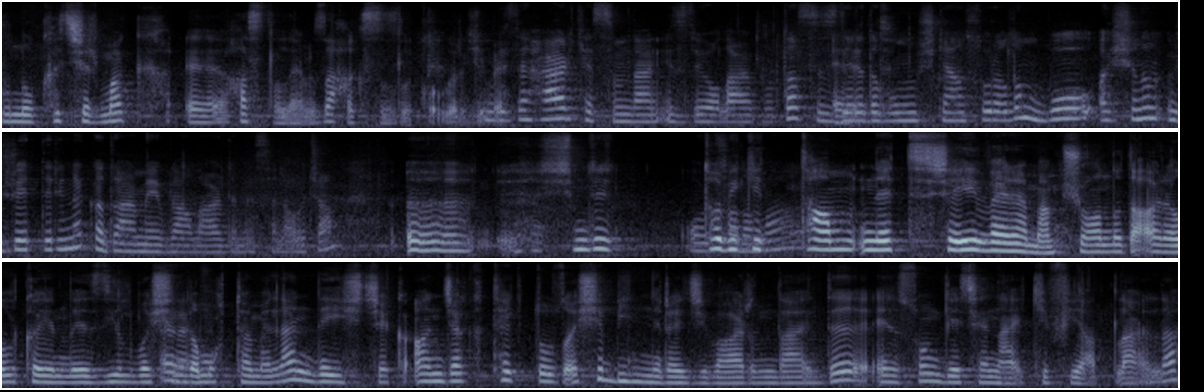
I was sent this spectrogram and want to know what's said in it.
bunu kaçırmak e, hastalarımıza haksızlık olur gibi. Bizi her kesimden izliyorlar burada. Sizleri Evet. de bulmuşken soralım. Bu aşının ücretleri ne kadar mevlalarda mesela hocam? Ee, şimdi tabii ki Ortalama? tam net şeyi veremem. Şu anda da Aralık ayındayız. Yılbaşında Evet. muhtemelen değişecek. Ancak tek doz aşı 1000 lira civarındaydı. En son geçen ayki fiyatlarla.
